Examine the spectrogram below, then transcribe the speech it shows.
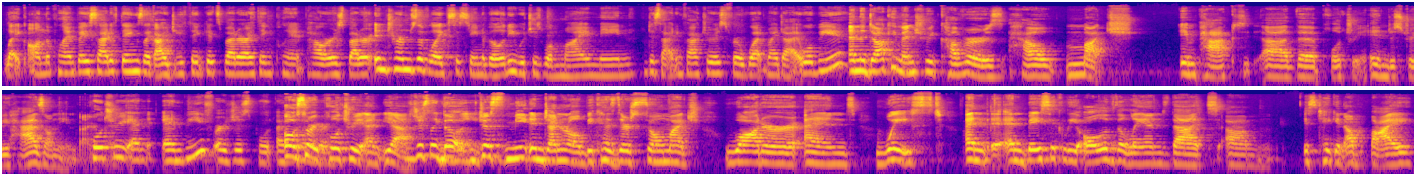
like on the plant-based side of things like i do think it's better i think plant power is better in terms of like sustainability which is what my main deciding factor is for what my diet will be and the documentary covers how much impact uh, the poultry industry has on the environment poultry and and beef or just poultry oh sorry remember. poultry and yeah just like the, meat. just meat in general because there's so much water and waste and and basically all of the land that um, is taken up by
